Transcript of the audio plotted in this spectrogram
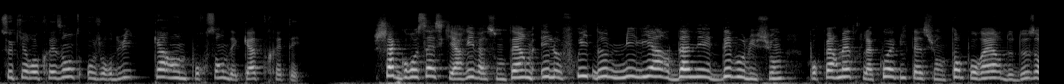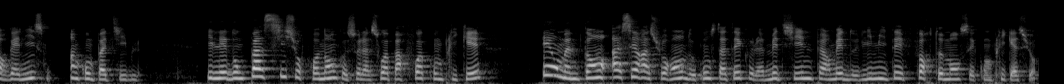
ce qui représente aujourd'hui 40% des cas traités. Chaque grossesse qui arrive à son terme est le fruit de milliards d'années d'évolution pour permettre la cohabitation temporaire de deux organismes incompatibles. Il n'est donc pas si surprenant que cela soit parfois compliqué, et en même temps assez rassurant de constater que la médecine permet de limiter fortement ces complications.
